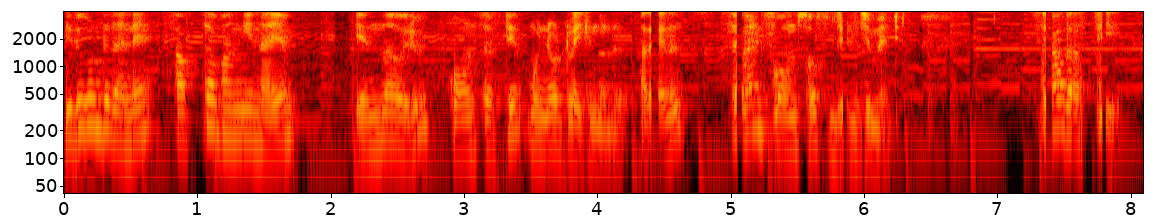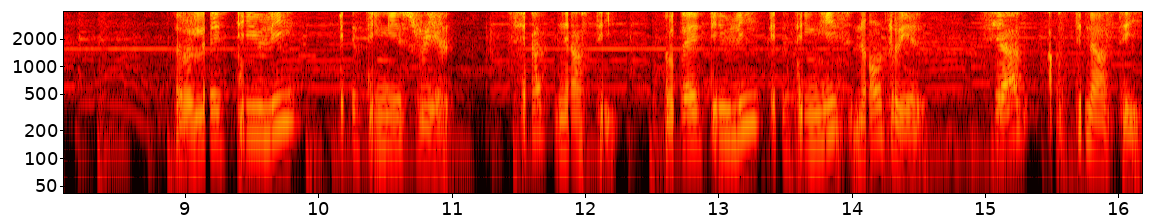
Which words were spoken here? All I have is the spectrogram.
ഇതുകൊണ്ട് തന്നെ സപ്തഭംഗി നയം എന്ന ഒരു കോൺസെപ്റ്റ് മുന്നോട്ട് വയ്ക്കുന്നുണ്ട്. അതായത് സെവൻ ഫോംസ് ഓഫ് ജഡ്ജ്മെന്റ് സ്യാദ് അസ്തി relatively a thing is real സ്യാദ് നാസ്തി relatively a thing is not real സ്യാദ് അസ്തി നാസ്തി.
